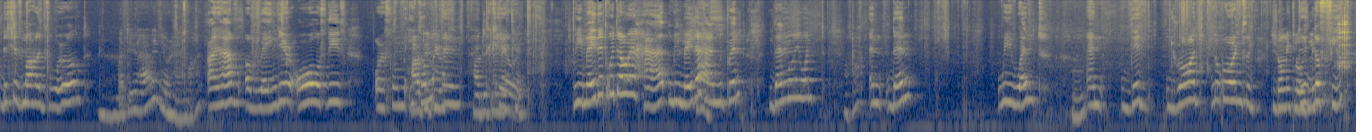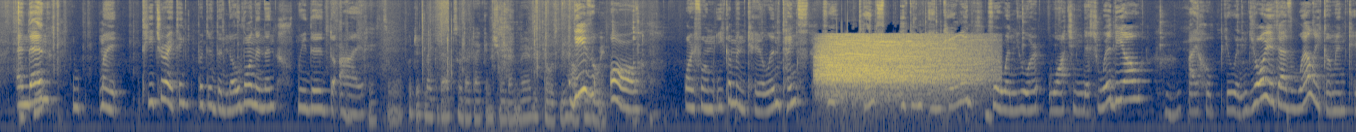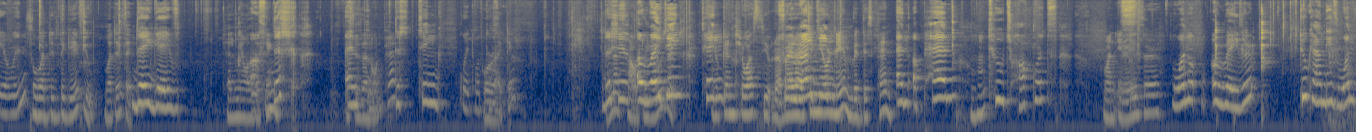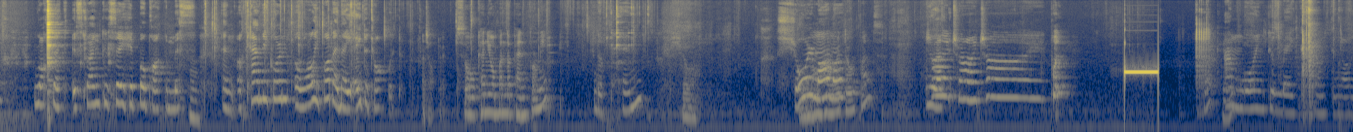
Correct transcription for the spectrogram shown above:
This is Mahd's world. What do you have in your hand, Mahd? I have a reindeer. All of these are from Ecom and How did you make it? we made it with our hand. We made a handprint. Then we went Uh-huh. and then we went Hmm. and did draw the horns and Show me did the feet, and then my teacher I think put the nose on, and then we did the eye. Okay, so put it like that so that I can show them very closely how These to do it. all are from Ecom and Kaylin. Thanks Ecom and Kaylin for when you're watching this video. Mm-hmm. I hope you enjoy it as well, Ecom and Kaylin. So what did they give you? What is it? They gave Tell me all the things. this This and is a notepad this thing. Wait, what? for writing. This is a to writing You can show us you, by For writing your name with this pen. and a pen, Mhm. two chocolates, One eraser. one eraser, two candies, one rock that is trying to say hippopotamus, Hmm. and a candy corn, a lollipop, and I ate the chocolate. A chocolate. So can you open the pen for me? The pen? Sure. Sure, Know How Mama. it opens? You have Try, try, try. Pull. Okay. I'm going to make something on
